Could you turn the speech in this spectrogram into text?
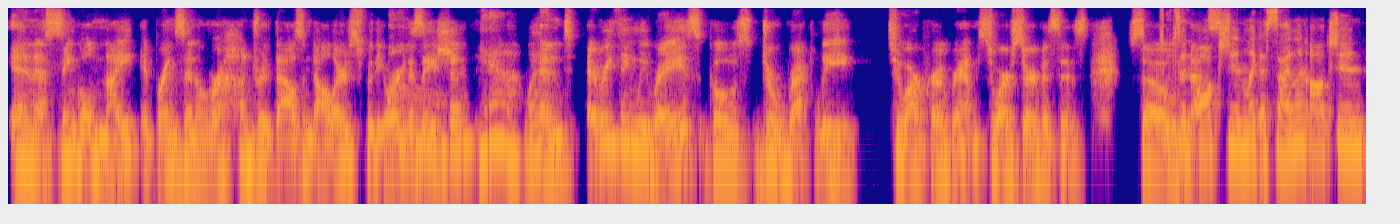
In a single night, it brings in over a hundred thousand dollars for the oh, organization. Oh, yeah, wow. And everything we raise goes directly to our programs, to our services. So, so it's an auction, like a silent auction,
